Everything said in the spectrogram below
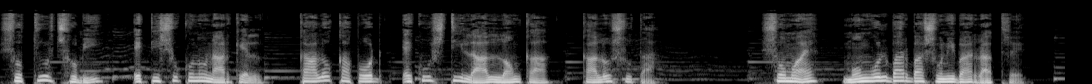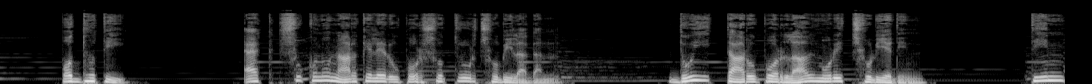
শত্রুর ছবি, একটি শুকনো নারকেল, কালো কাপড়, একুশটি লাল লঙ্কা, কালো সুতা। সময়, মঙ্গলবার বা শনিবার রাত্রে। পদ্ধতি, এক, শুকনো নারকেলের উপর শত্রুর ছবি লাগান। দুই, তার উপর লাল মরিচ ছড়িয়ে দিন। তিন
